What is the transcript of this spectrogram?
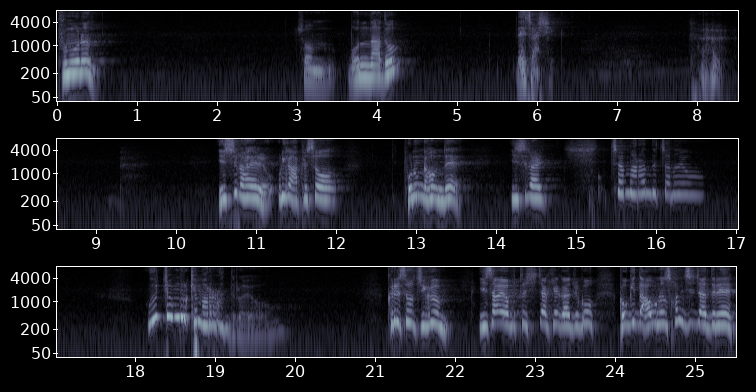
부모는 좀 못나도 내 자식. 이스라엘 우리가 앞에서 보는 가운데 이스라엘 진짜 말 안 듣잖아요. 어쩜 그렇게 말을 안 들어요. 그래서 지금 이사야부터 시작해 가지고 거기 나오는 선지자들의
